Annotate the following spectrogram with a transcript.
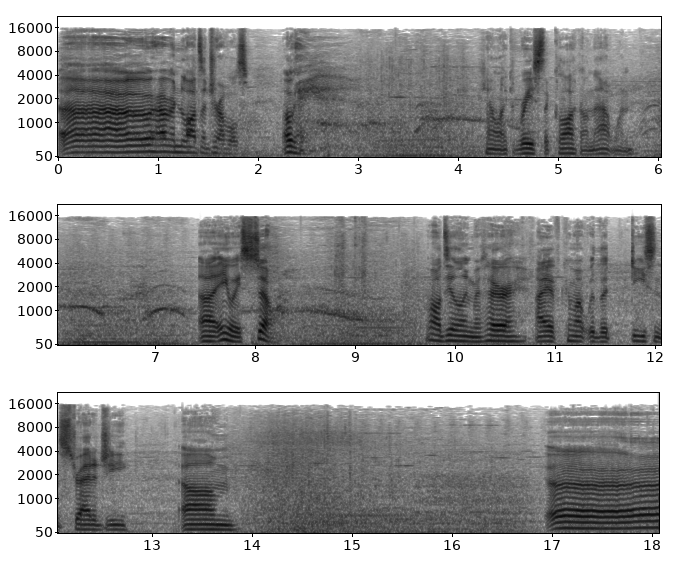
uh, having lots of troubles. Okay. Kind of like race the clock on that one. Uh, anyway, so while dealing with her, I have come up with a decent strategy. Um, uh...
